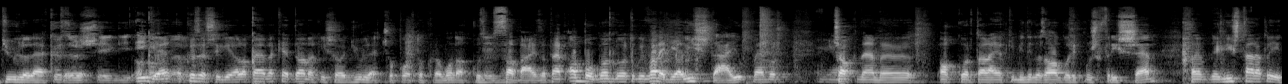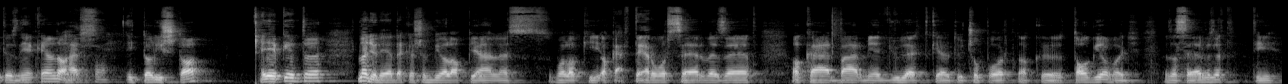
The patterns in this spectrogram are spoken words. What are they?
gyűlölet... Közösségi Igen, alapelveket. a közösségi alapelveket, de annak is a gyűlöletcsoportokra vonatkozó szabályzat. Tehát abból gondoltuk, hogy van egy ilyen listájuk, mert most Igen. csak nem ö, akkor találja ki mindig az algoritmus frissen, hanem egy listának léteznie kell. Na hát, Persze. itt a lista. Egyébként nagyon érdekes, hogy mi alapján lesz valaki, akár terrorszervezet, akár bármilyen gyűlöletkeltő csoportnak tagja, vagy ez a szervezeti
